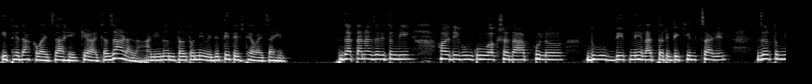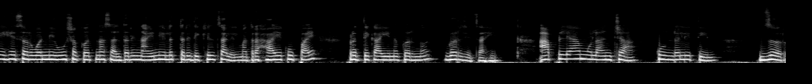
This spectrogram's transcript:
इथे दाखवायचा आहे केळाच्या झाडाला आणि नंतर तो नैवेद्य तिथेच ठेवायचा आहे. जाताना जरी तुम्ही हळदी कुंकू अक्षदा फुलं धूप दीप नेलात तरी देखील चालेल. जर तुम्ही हे सर्व नेऊ शकत नसाल तरी नाही नेलं तरी देखील चालेल. मात्र हा एक उपाय प्रत्येक आईनं करणं गरजेचं आहे. आपल्या मुलांच्या कुंडलीतील जर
